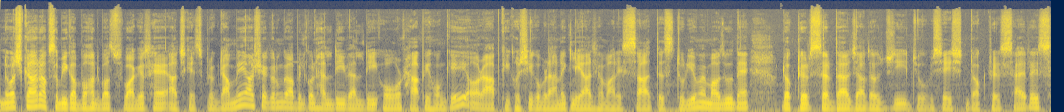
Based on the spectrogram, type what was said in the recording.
नमस्कार, आप सभी का बहुत बहुत स्वागत है आज के इस प्रोग्राम में। आशा करूँगा आप बिल्कुल हेल्दी, वेल्दी और हैप्पी होंगे और आपकी खुशी को बढ़ाने के लिए आज हमारे साथ स्टूडियो में मौजूद हैं डॉक्टर सरदार जादव जी, जो विशेष डॉक्टर साइरस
